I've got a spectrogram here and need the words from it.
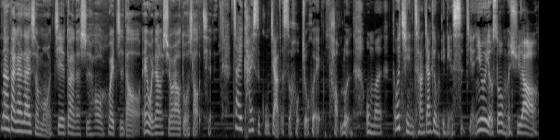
那大概在什么阶段的时候会知道？哎，我这样修要多少钱？在一开始估价的时候就会讨论，我们会请厂家给我们一点时间，因为有时候我们需要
